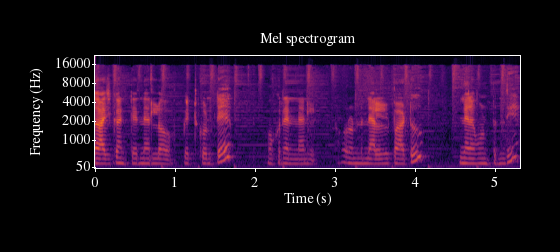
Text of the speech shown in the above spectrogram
గాజు కంటైనర్లో పెట్టుకుంటే ఒక రెండు నెల రెండు నెలల పాటు నిలవ ఉంటుంది.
